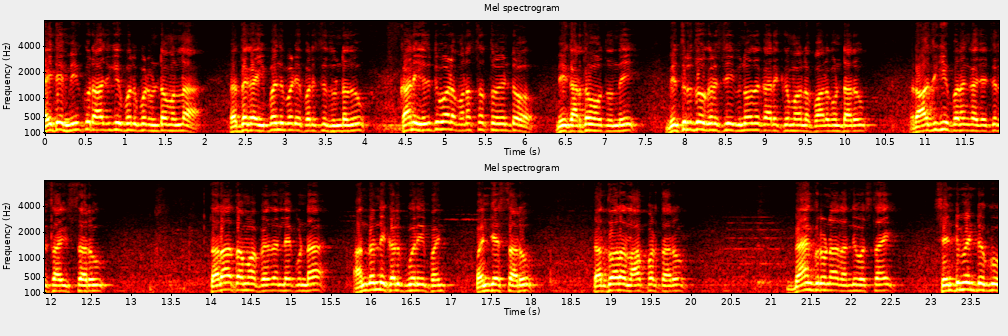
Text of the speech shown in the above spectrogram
అయితే మీకు రాజకీయ పలుకుబడి ఉండటం వల్ల పెద్దగా ఇబ్బంది పడే పరిస్థితి ఉండదు. కానీ ఎదుటివాళ్ళ మనస్తత్వం ఏంటో మీకు అర్థమవుతుంది. మిత్రులతో కలిసి వినోద కార్యక్రమాల్లో పాల్గొంటారు. రాజకీయ పరంగా చర్చలు సాగిస్తారు. తరా తమ భేదం లేకుండా అందరినీ కలుపుకొని పని పనిచేస్తారు. తద్వారా లాభపడతారు. బ్యాంకు రుణాలు అన్ని వస్తాయి. సెంటిమెంట్కు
